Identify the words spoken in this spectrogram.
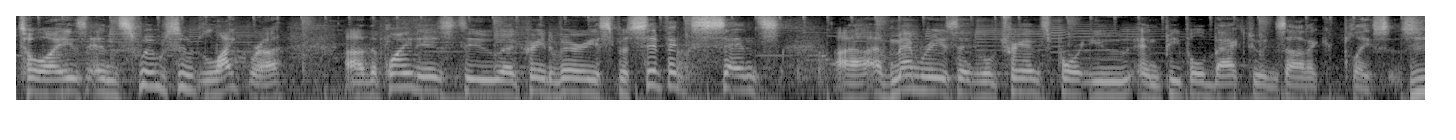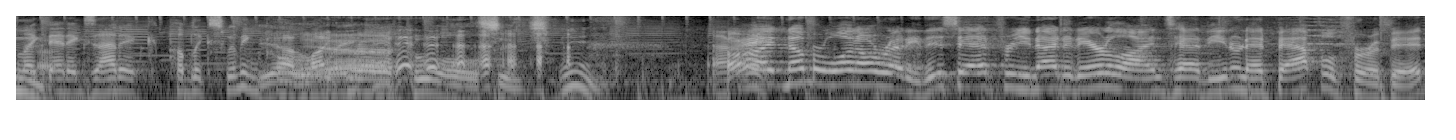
toys and swimsuit lycra. Uh, the point is to uh, create a very specific sense uh, of memories that will transport you and people back to exotic places. Like that exotic public swimming pool. Yeah, lycra pool suits. Mm. All right, number one already. This ad for United Airlines had the internet baffled for a bit.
